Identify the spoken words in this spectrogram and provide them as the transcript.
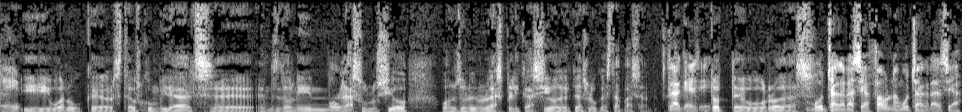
Sí. i bueno, que els teus convidats eh, ens donin Uh. la solució o ens donin una explicació de què és el que està passant. Claro que sí. Tot teu, Rodes. Muchas gracias, Fauna, muchas gracias.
